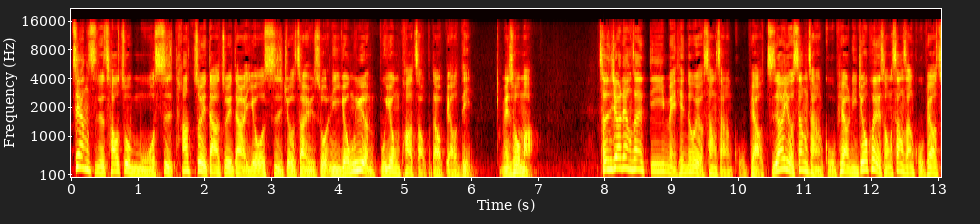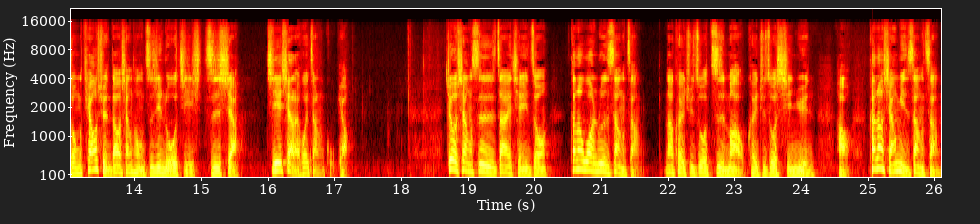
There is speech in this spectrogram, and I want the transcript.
这样子的操作模式，它最大最大的优势就在于说，你永远不用怕找不到标的。没错嘛，成交量再低，每天都会有上涨的股票，只要有上涨的股票，你就可以从上涨股票中挑选到相同资金逻辑之下接下来会涨的股票。就像是在前一周看到万润上涨，那可以去做自贸，可以去做星云。好，看到祥敏上涨，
